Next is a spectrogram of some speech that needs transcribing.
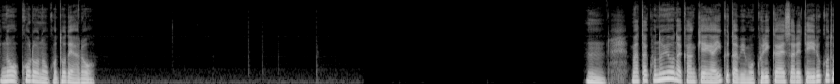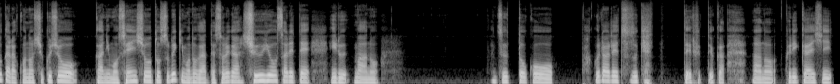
の頃のことであろう。うん。またこのような関係が幾度も繰り返されていることからこの縮小化にも戦勝とすべきものがあってそれが収容されている。まああのずっとこうパクられ続けてるっていうかあの繰り返し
